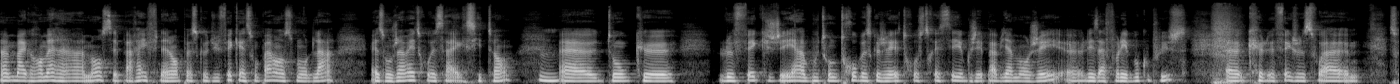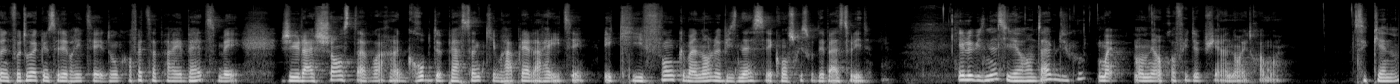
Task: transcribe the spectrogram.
Ma, ma grand-mère et ma maman, c'est pareil finalement, parce que du fait qu'elles sont pas dans ce monde-là, elles ont jamais trouvé ça excitant. Mhm. Euh, donc euh, le fait que j'ai un bouton de trop parce que j'avais trop stressé ou que j'ai pas bien mangé euh, les affolait beaucoup plus euh, que le fait que je sois euh, sur une photo avec une célébrité. Donc en fait ça paraît bête, mais j'ai eu la chance d'avoir un groupe de personnes qui me rappelaient la réalité et qui font que maintenant le business est construit sur des bases solides. Et le business il est rentable du coup? Ouais, on est en profit depuis un an et trois mois. C'est canon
